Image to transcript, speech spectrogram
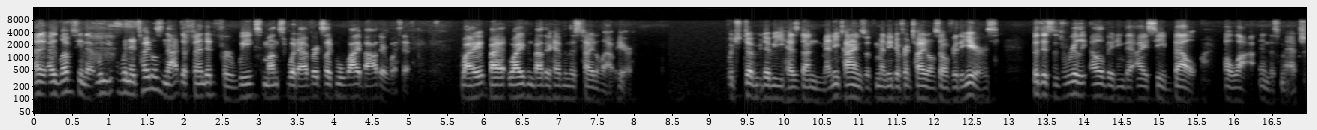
I, I love seeing that when you, when a title's not defended for weeks, months, whatever. It's like, well, why bother with it? Why why, why even bother having this title out here? Which WWE has done many times with many different titles over the years, but this is really elevating the IC belt a lot in this match.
